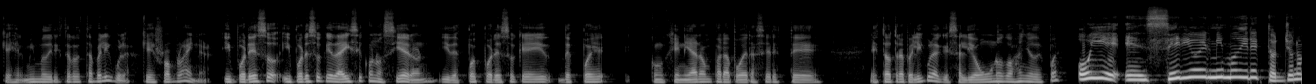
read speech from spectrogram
que es el mismo director de esta película, que es Rob Reiner. Y por eso, y por eso que de ahí se conocieron y después por eso que después congeniaron para poder hacer este, esta otra película que salió uno o dos años después. Oye, ¿en serio el mismo director? Yo no,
